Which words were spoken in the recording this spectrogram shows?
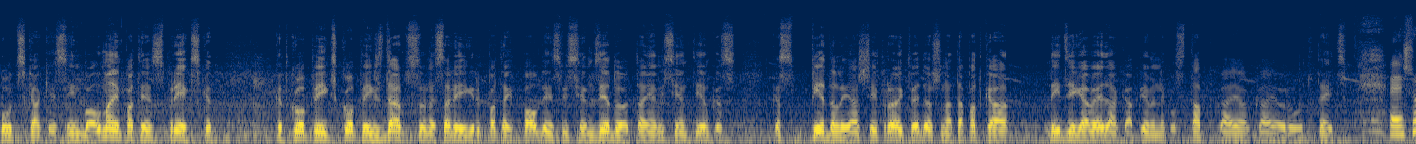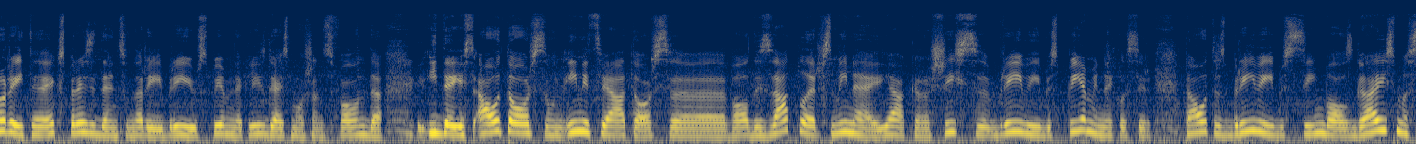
būtiskākie simboli. Man ir patiesas prieks, ka kad kopīgs, kopīgs darbs, un es arī gribu pateikt paldies visiem ziedotājiem, visiem tiem, kas, kas piedalījās šī projekta veidošanā, tāpat kā līdzīgā veidā, kā piemineklis tapu, kā jau, kā jau Rūta teica. Šorīt eksprezidents un arī brīvības pieminekļa izgaismošanas fonda idejas autors un iniciators Valdis Zatlers minēja, jā, ka šis brīvības piemineklis ir tautas brīvības simbols, gaismas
